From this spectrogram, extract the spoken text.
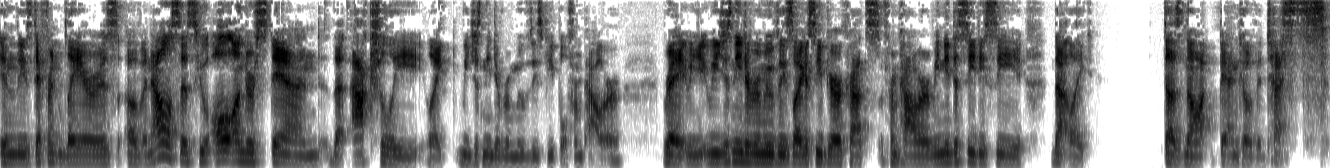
in these different layers of analysis who all understand that actually like we just need to remove these people from power right? We, we just need to remove these legacy bureaucrats from power. We need a cdc that like does not ban covid tests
